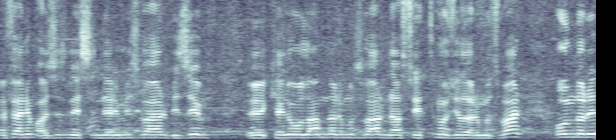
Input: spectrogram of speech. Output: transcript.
efendim Aziz Nesinlerimiz var, bizim e, Keloğlanlarımız var, Nasrettin hocalarımız var. Onları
